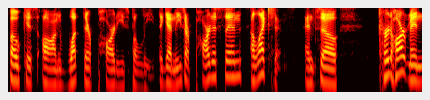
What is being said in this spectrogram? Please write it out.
focus on what their parties believed. Again, these are partisan elections. And so Curt Hartman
